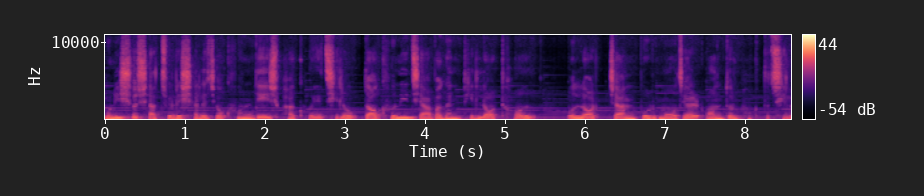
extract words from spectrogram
উনিশশো সাতচল্লিশ সালে যখন দেশভাগ হয়েছিল, তখনই চা বাগানটি লট হল ও লট চাঁদপুর মৌজার অন্তর্ভুক্ত ছিল।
